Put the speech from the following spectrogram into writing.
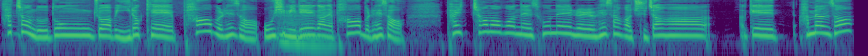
하청 노동조합이 이렇게 파업을 해서 51일간의 파업을 해서 8천억 원의 손해를 회사가 주장하게 하면서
